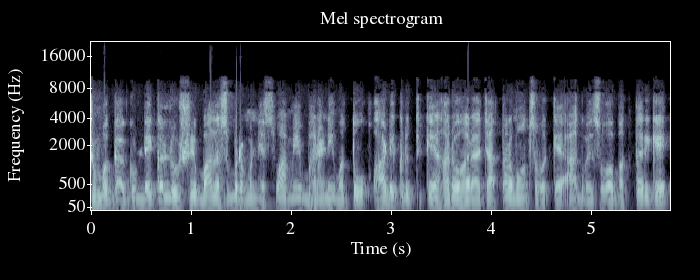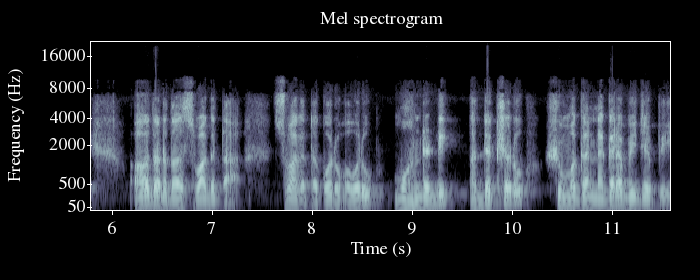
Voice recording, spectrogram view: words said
ಶಿವಮೊಗ್ಗ, ಗುಡ್ಡೇಕಲ್ಲು, ಶ್ರೀ ಬಾಲಸುಬ್ರಹ್ಮಣ್ಯ ಸ್ವಾಮಿ ಭರಣಿ ಮತ್ತು ಆಡಿಕೃತಿಕೆ ಹರೋಹರ ಜಾತ್ರಾ ಮಹೋತ್ಸವಕ್ಕೆ ಆಗಮಿಸುವ ಭಕ್ತರಿಗೆ ಆಧಾರದ ಸ್ವಾಗತ. ಸ್ವಾಗತ ಕೋರುವವರು ಮೋಹನ್ ರೆಡ್ಡಿ, ಅಧ್ಯಕ್ಷರು ಶಿವಮೊಗ್ಗ ನಗರ ಬಿಜೆಪಿ.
